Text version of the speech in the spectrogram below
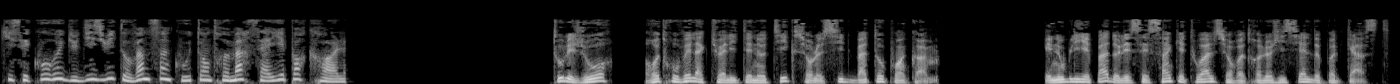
qui s'est couru du 18 au 25 août entre Marseille et Porquerolles. Tous les jours, Retrouvez l'actualité nautique sur le site bateau.com. Et n'oubliez pas de laisser 5 étoiles sur votre logiciel de podcast.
